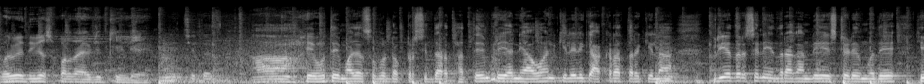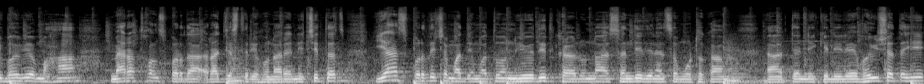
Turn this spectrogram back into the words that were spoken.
भव्य दिव्य स्पर्धा आयोजित केली आहे. निश्चितच. हे होते माझ्यासोबत डॉक्टर सिद्धार्थ हातेंबरे यांनी आवाहन केलेले की अकरा तारखेला प्रियदर्शनी इंदिरा गांधी स्टेडियममध्ये ही भव्य महा मॅरेथॉन स्पर्धा राज्यस्तरीय होणार आहे. निश्चितच या स्पर्धेच्या माध्यमातून नियोजित खेळाडूंना संधी देण्याचं मोठं काम त्यांनी केलेले आहे. भविष्यातही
